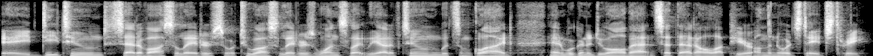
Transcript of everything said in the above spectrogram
a detuned set of oscillators, or two oscillators, one slightly out of tune with some glide, and we're going to do all that and set that all up here on the Nord Stage 3.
